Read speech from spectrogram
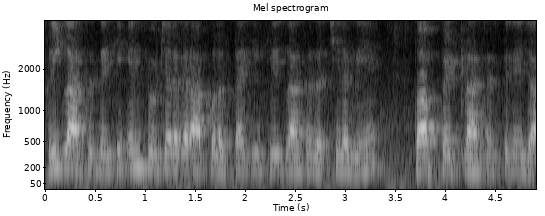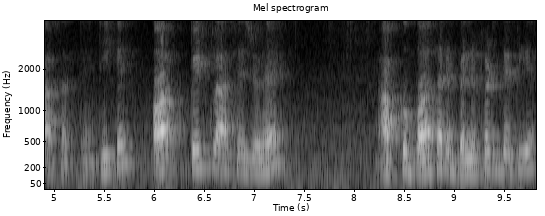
फ्री क्लासेस देखिए इन फ्यूचर अगर आपको लगता है कि फ्री क्लासेस अच्छी लग रही हैं तो आप पेड क्लासेस के लिए जा सकते हैं, ठीक है? और पेड क्लासेस जो है, आपको बहुत सारे बेनिफिट्स देती है।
